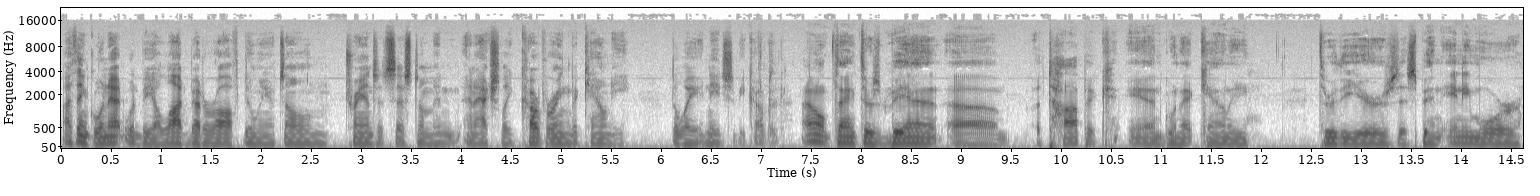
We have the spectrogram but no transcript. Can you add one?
I think Gwinnett would be a lot better off doing its own transit system and, and actually covering the county the way it needs to be covered. I don't think there's been um, a topic in Gwinnett County through the years that's been any more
